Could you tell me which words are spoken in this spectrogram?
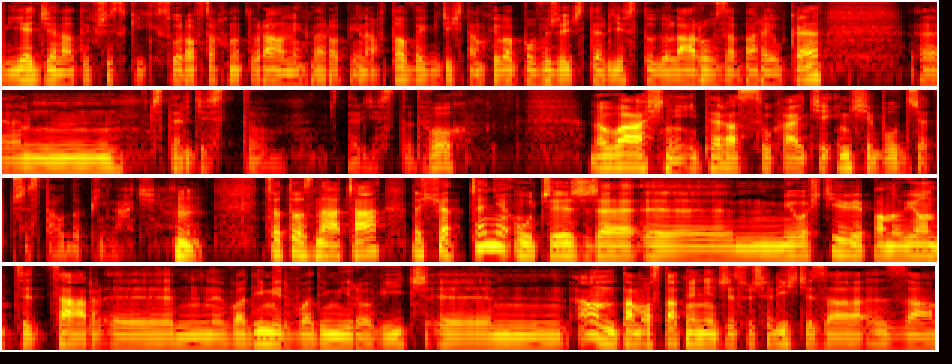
jedzie na tych wszystkich surowcach naturalnych, na ropie naftowej, gdzieś tam chyba powyżej 40 dolarów za baryłkę. Y, 40, 42, no właśnie, i teraz słuchajcie, im się budżet przestał dopinać. Hmm. Co to oznacza? Doświadczenie uczy, że y, miłościwie panujący car y, Władimir Władimirowicz, y, a on tam ostatnio, nie wiem czy słyszeliście, za, za,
